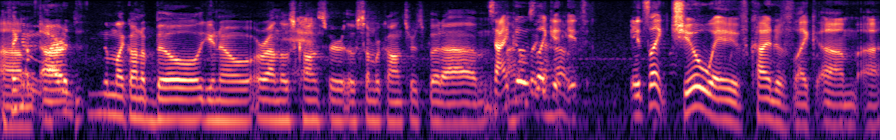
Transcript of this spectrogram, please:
I think Um, I or- might have seen them like on a bill, you know, around those concert, those summer concerts. But um, Tycho's like a, it's it's like chill wave kind of like um uh,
